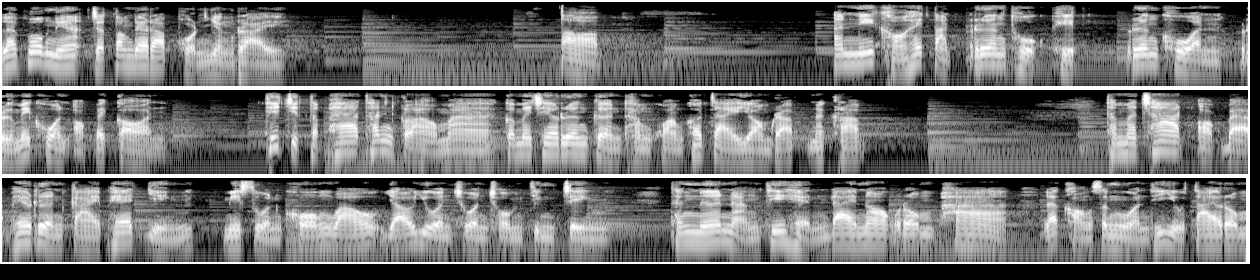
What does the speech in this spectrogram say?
และพวกเนี้ยจะต้องได้รับผลอย่างไร ตอบ อันนี้ขอให้ตัดเรื่องถูกผิด เรื่องควรหรือไม่ควรออกไปก่อน ที่จิตแพทย์ท่านกล่าวมาก็ไม่ใช่เรื่องเกินทำความเข้าใจยอมรับนะครับ ธรรมชาติออกแบบให้เรือนกายเพศหญิง มีส่วนโค้งเว้าเย้ายวนชวนชมจริง ๆ ทั้งเนื้อหนังที่เห็นได้นอกร่มผ้า และของสงวนที่อยู่ใต้ร่ม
